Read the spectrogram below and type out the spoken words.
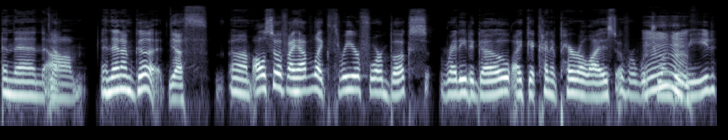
And then, yeah. um, and then I'm good. Yes. Um, also, if I have like three or four books ready to go, I get kind of paralyzed over which mm. one to mm. read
